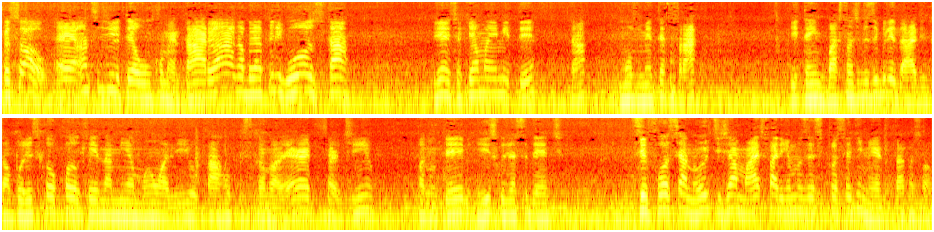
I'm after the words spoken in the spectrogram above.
Pessoal, é, antes de ter algum comentário, ah, Gabriel, é perigoso, tá? Gente, aqui é uma MT, tá? O movimento é fraco e tem bastante visibilidade, então por isso que eu coloquei na minha mão ali o carro piscando alerta certinho, para não ter risco de acidente. Se fosse à noite, jamais faríamos esse procedimento, tá, pessoal?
